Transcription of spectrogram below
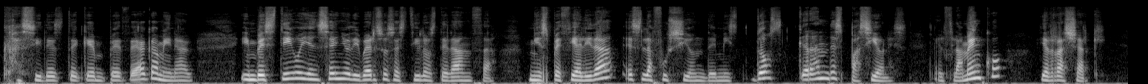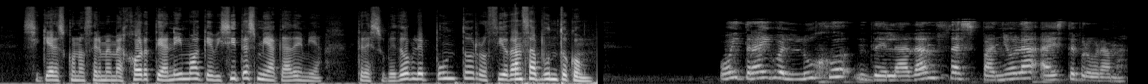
casi desde que empecé a caminar. Investigo y enseño diversos estilos de danza. Mi especialidad es la fusión de mis dos grandes pasiones, el flamenco y el rasharki. Si quieres conocerme mejor, te animo a que visites mi academia www.rociodanza.com. Hoy traigo el lujo de la danza española a este programa.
